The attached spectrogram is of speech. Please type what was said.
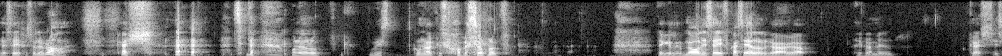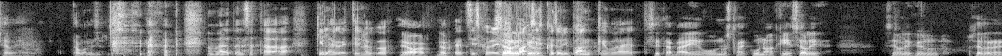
ja seifis oli raha, cash seda mul ei olnud vist kunagi Soomes olnud. tegelikult, no oli seif ka seal, aga, aga ega meil cash'i seal ei olnud tavaliselt ma mäletan seda kilekoti lugu. jaa, noh. et siis, kui oli, küll, siis kui tuli pank juba, et. seda ma ei unusta kunagi, see oli, see oli küll selline,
